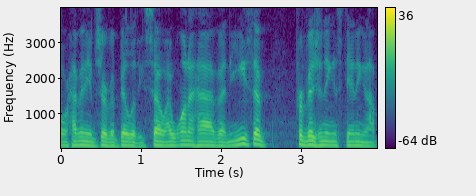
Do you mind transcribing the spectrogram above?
or have any observability. So I want to have an ease of provisioning and standing up,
